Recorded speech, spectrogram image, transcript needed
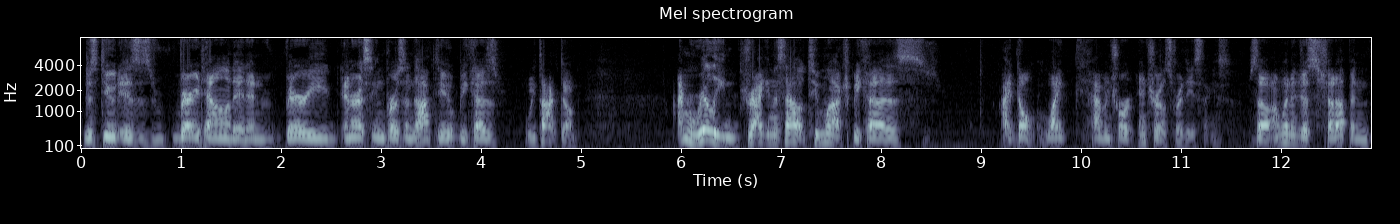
this dude is very talented and very interesting person to talk to because we talked to him. I'm really dragging this out too much because I don't like having short intros for these things. So I'm going to just shut up and,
